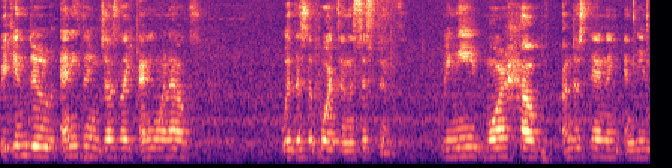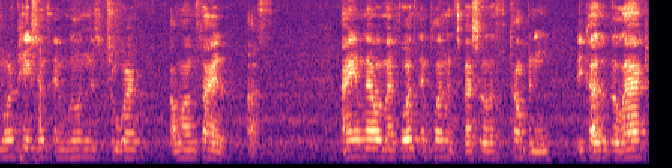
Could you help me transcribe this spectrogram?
We can do anything just like anyone else with the supports and assistance. We need more help, understanding, and need more patience and willingness to work alongside us. I am now with my fourth employment specialist company because of the lack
